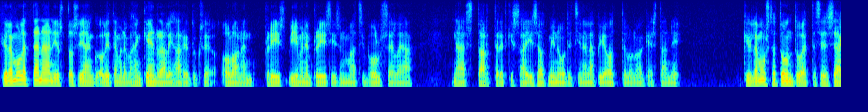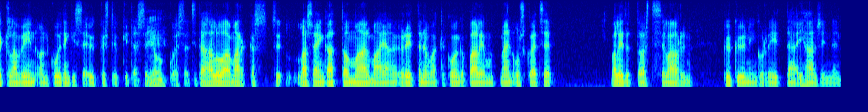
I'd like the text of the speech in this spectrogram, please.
kyllä mulle tänään just tosiaan, kun oli tämmöinen vähän kenraaliharjoituksen oloinen pre- viimeinen preseason matsi Bullseilla ja nämä starteritkin sai isot minuutit siinä läpi ottelun oikeastaan, niin kyllä musta tuntuu, että se Jack Lavin on kuitenkin se ykköstykki tässä mm. joukkueessa. Että sitä haluaa Markkas Laseen katsoa maailmaa ja on yrittänyt vaikka kuinka paljon, mutta mä en usko, että se valitettavasti se Laurin kyky niin kuin riittää ihan sinne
